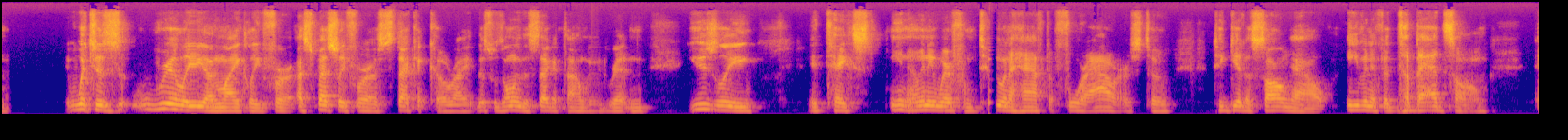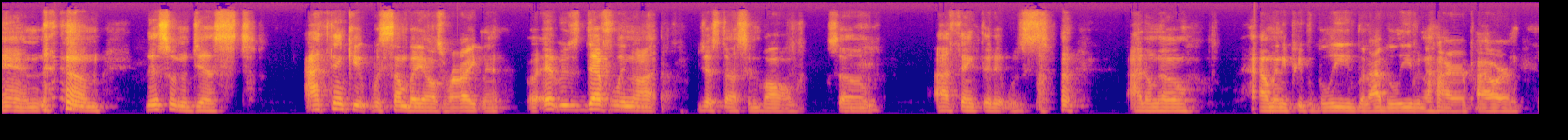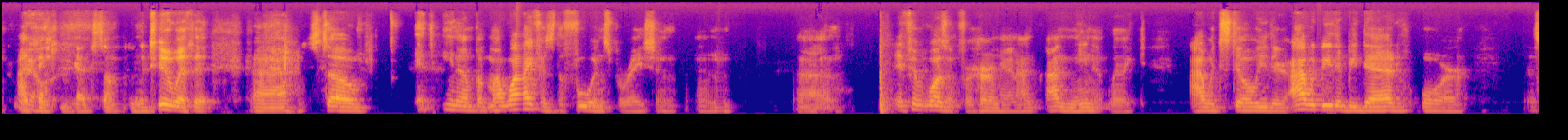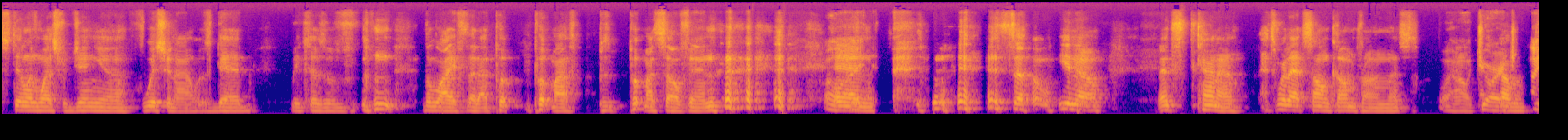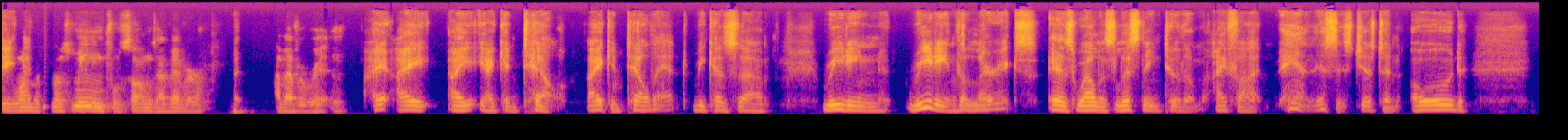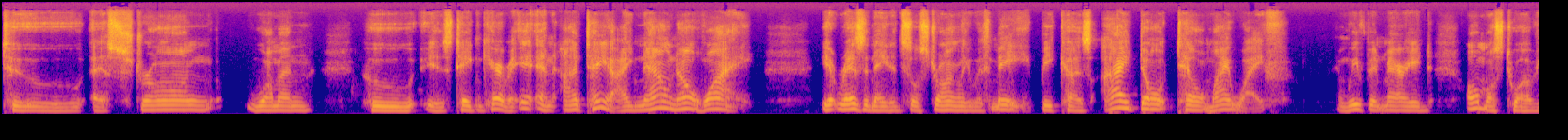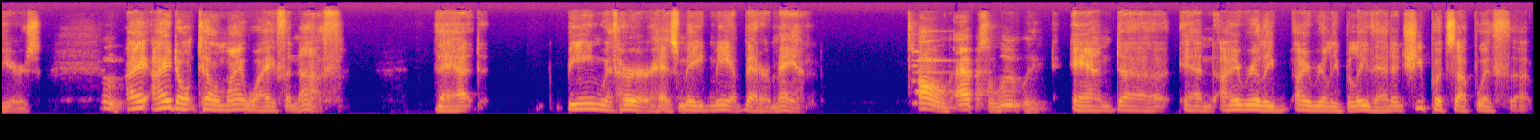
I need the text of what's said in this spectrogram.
which is really unlikely for, especially for a second co-write. This was only the second time we'd written. Usually it takes, you know, anywhere from two and a half to four hours to, to get a song out, even if it's a bad song. And um, this one just, I think it was somebody else writing it. But it was definitely not just us involved. So, mm-hmm I think that it was, I don't know how many people believe, but I believe in a higher power. And I think he had something to do with it. Uh, so it, you know, but my wife is the full inspiration. And uh, if it wasn't for her, man, I, I mean it. Like I would still either, I would either be dead or still in West Virginia wishing I was dead because of the life that I put, put my, put myself in. Oh, and I... so, you know, that's kind of that's where that song come from. That's wow, George, probably I, one of the most meaningful songs I've ever I've ever written. I I I, I can tell. I can tell that because uh, reading reading the lyrics as well as listening to them, I thought, man, this is just an ode to a strong woman who is taking care of it. And I tell you, I now know why it resonated so strongly with me because I don't tell my wife, and we've been married almost 12 years. Hmm. I, I don't tell my wife enough that being with her has made me a better man. Oh, absolutely. And uh, and I really I really believe that. And she puts up with uh,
